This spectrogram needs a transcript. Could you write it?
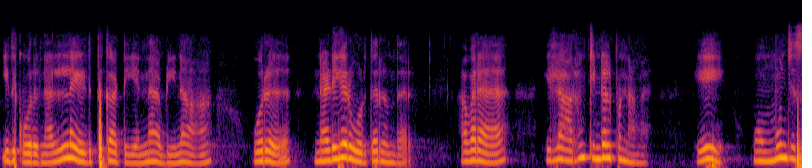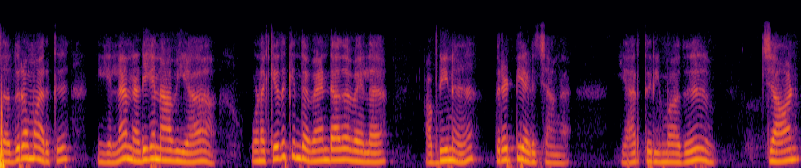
இதுக்கு ஒரு நல்ல எடுத்துக்காட்டு என்ன அப்படின்னா ஒரு நடிகர் ஒருத்தர் இருந்தார். அவரை எல்லாரும் கிண்டல் பண்ணாங்க. ஏய் உன் மூஞ்சி சதுரமாக இருக்குது நீ எல்லாம் நடிகன் ஆவியா? உனக்கு எதுக்கு இந்த வேண்டாத வேலை? அப்படின்னு விரட்டி அடித்தாங்க யார் தெரியுமா அது? ஜான்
